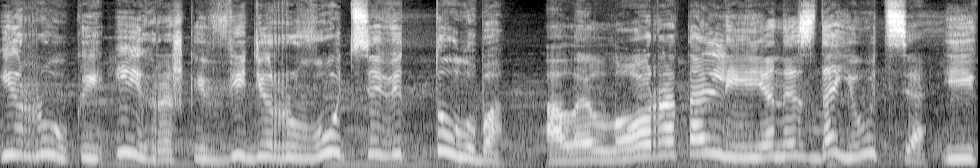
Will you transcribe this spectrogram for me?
і руки іграшки відірвуться від тулуба. Але Лора та Лія не здаються, і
